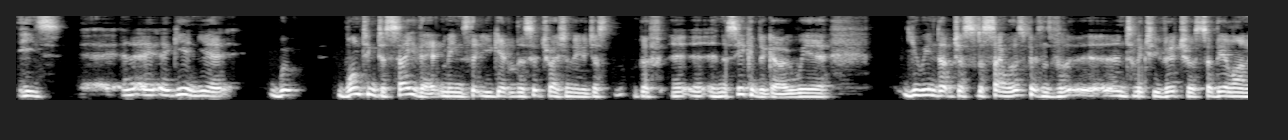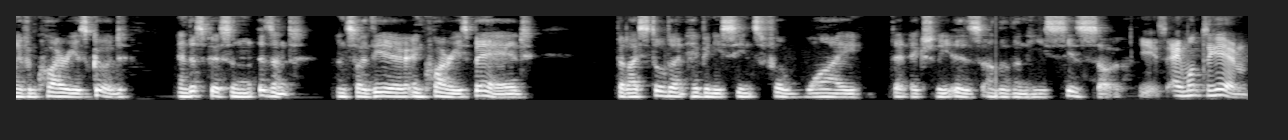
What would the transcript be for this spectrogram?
He's uh, uh again, yeah. Wanting to say that means that you get the situation that you just uh, uh, in a second ago, where you end up just sort of saying, "Well, this person's intellectually virtuous, so their line of inquiry is good, and this person isn't, and so their inquiry is bad." But I still don't have any sense for why that actually is, other than he says so. Yes, and once again,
